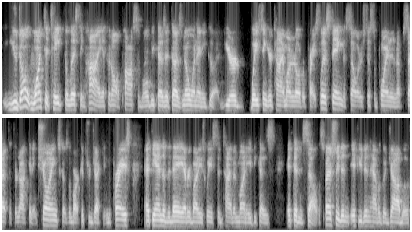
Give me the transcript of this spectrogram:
you don't want to take the listing high if at all possible because it does no one any good. You're wasting your time on an overpriced listing. The seller is disappointed and upset that they're not getting showings because the market's rejecting the price. At the end of the day, everybody's wasted time and money because it didn't sell, especially if you didn't have a good job of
